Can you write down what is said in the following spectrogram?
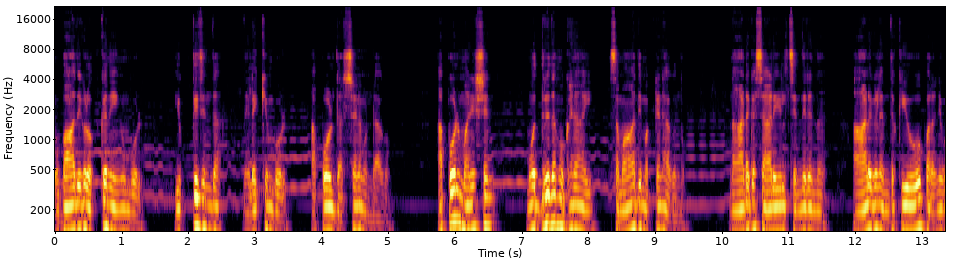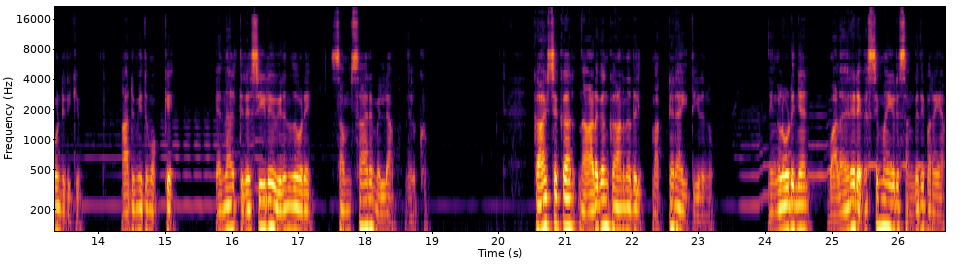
ഉപാധികളൊക്കെ നീങ്ങുമ്പോൾ യുക്തിചിന്ത നിലയ്ക്കുമ്പോൾ അപ്പോൾ ദർശനമുണ്ടാകും. അപ്പോൾ മനുഷ്യൻ മുദ്രിതമുഖനായി സമാധിമഗ്നനാകുന്നു. നാടകശാലയിൽ ചെന്നിരുന്ന് ആളുകൾ എന്തൊക്കെയോ പറഞ്ഞുകൊണ്ടിരിക്കും. അതും ഇതുമൊക്കെ എന്നാൽ തിരശ്ശീല ഉയരുന്നതോടെ സംസാരമെല്ലാം നിൽക്കും. കാഴ്ചക്കാർ നാടകം കാണുന്നതിൽ മഗ്നരായിത്തീരുന്നു. നിങ്ങളോട് ഞാൻ വളരെ രഹസ്യമായ ഒരു സംഗതി പറയാം.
